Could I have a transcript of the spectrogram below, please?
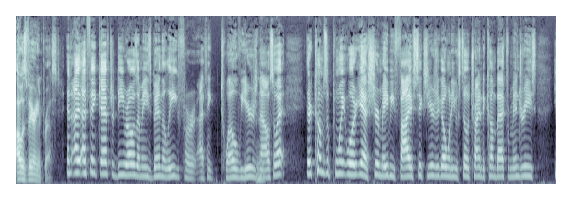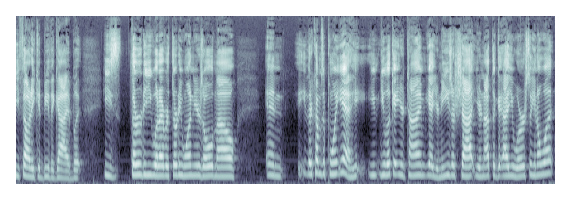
I was very impressed. And I, I think after D Rose, I mean, he's been in the league for I think twelve years Mm-hmm. now. So at, there comes a point where, yeah, sure, maybe five, six years ago when he was still trying to come back from injuries, he thought he could be the guy. But he's thirty, whatever, thirty-one years old now, and there comes a point, yeah, he, you you look at your time, yeah, your knees are shot, you're not the guy you were. So you know what?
